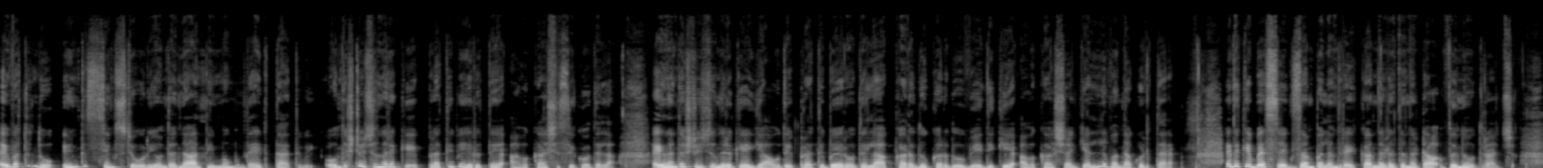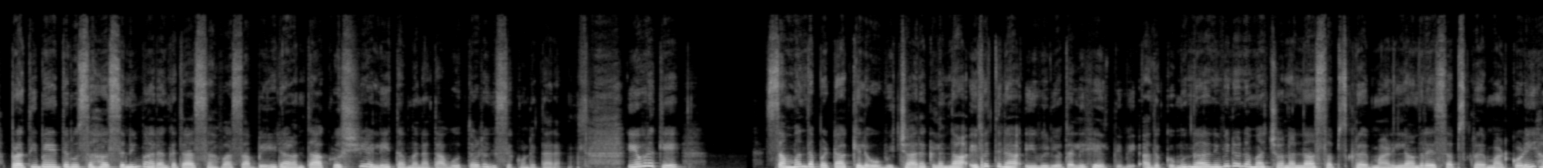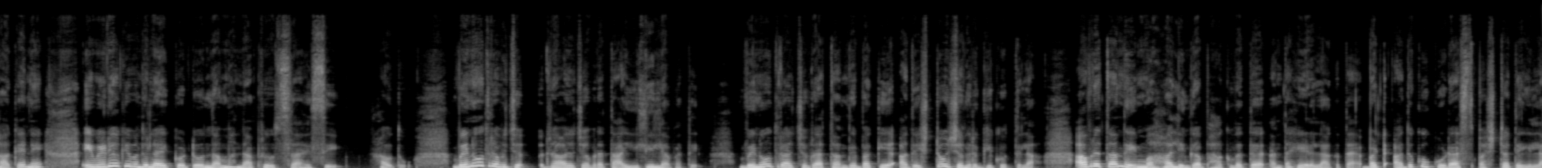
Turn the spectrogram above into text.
ಇವತ್ತೊಂದು ಇಂಟ್ರೆಸ್ಟಿಂಗ್ ಸ್ಟೋರಿಯೊಂದನ್ನು ನಿಮ್ಮ ಮುಂದೆ ಇಡ್ತಾ ಇದ್ವಿ. ಒಂದಷ್ಟು ಜನರಿಗೆ ಪ್ರತಿಭೆ ಇರುತ್ತೆ, ಅವಕಾಶ ಸಿಗೋದಿಲ್ಲ. ಇನ್ನೊಂದಷ್ಟು ಜನರಿಗೆ ಯಾವುದೇ ಪ್ರತಿಭೆ ಇರೋದಿಲ್ಲ, ಕರೆದು ಕರೆದು ವೇದಿಕೆ ಅವಕಾಶ ಎಲ್ಲವನ್ನ ಕೊಡ್ತಾರೆ. ಇದಕ್ಕೆ ಬೆಸ್ಟ್ ಎಕ್ಸಾಂಪಲ್ ಅಂದರೆ ಕನ್ನಡದ ನಟ ವಿನೋದ್ ರಾಜ್. ಪ್ರತಿಭೆ ಇದ್ದರೂ ಸಹ ಸಿನಿಮಾ ರಂಗದ ಸಹವಾಸ ಬೇಡ ಅಂತ ಕೃಷಿಯಲ್ಲಿ ತಮ್ಮನ್ನು ತಾವು ತೊಡಗಿಸಿಕೊಂಡಿದ್ದಾರೆ. ಇವರಿಗೆ ಸಂಬಂಧಪಟ್ಟ ಕೆಲವು ವಿಚಾರಗಳನ್ನು ಇವತ್ತಿನ ಈ ವಿಡಿಯೋದಲ್ಲಿ ಹೇಳ್ತೀವಿ. ಅದಕ್ಕೂ ಮುನ್ನ ನೀವೇನು ನಮ್ಮ ಚಾನಲ್ನ ಸಬ್ಸ್ಕ್ರೈಬ್ ಮಾಡಿಲ್ಲ ಅಂದರೆ ಸಬ್ಸ್ಕ್ರೈಬ್ ಮಾಡ್ಕೊಳ್ಳಿ. ಹಾಗೆಯೇ ಈ ವಿಡಿಯೋಗೆ ಒಂದು ಲೈಕ್ ಕೊಟ್ಟು ನಮ್ಮನ್ನು ಪ್ರೋತ್ಸಾಹಿಸಿ. ಹೌದು. ವಿನೋದ್ ರವಜ ರಾಜ್ ಅವರ ತಾಯಿ ಲೀಲಾವತಿ. ವಿನೋದ್ ರಾಜ್ ಅವರ ತಂದೆ ಬಗ್ಗೆ ಅದೆಷ್ಟೋ ಜನರಿಗೆ ಗೊತ್ತಿಲ್ಲ. ಅವರ ತಂದೆ ಮಹಾಲಿಂಗ ಭಾಗವತರ್ ಅಂತ ಹೇಳಲಾಗುತ್ತೆ, ಬಟ್ ಅದಕ್ಕೂ ಕೂಡ ಸ್ಪಷ್ಟತೆ ಇಲ್ಲ.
